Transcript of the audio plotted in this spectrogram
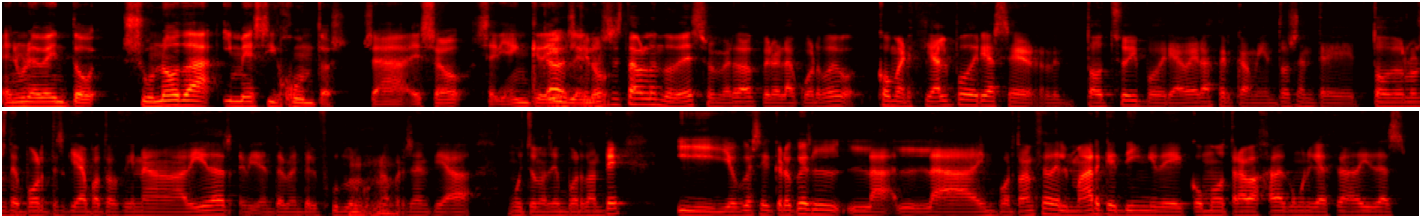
en un evento, Sunoda y Messi juntos. O sea, eso sería increíble. Claro, es que ¿no? se está hablando de eso, en verdad, pero el acuerdo comercial podría ser tocho y podría haber acercamientos entre todos los deportes que ya patrocina Adidas, evidentemente el fútbol con una presencia mucho más importante. Y yo que sé, creo que es la, la importancia del marketing y de cómo trabaja la comunicación Adidas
